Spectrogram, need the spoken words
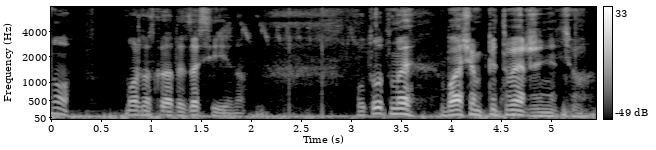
Ну, можна сказати, засіяно. Отут ми бачимо підтвердження цього.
